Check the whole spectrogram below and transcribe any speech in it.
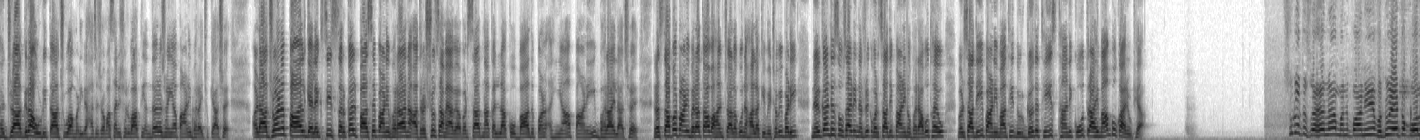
ધજાગરા ઉડીતા જોવા મળી રહ્યા છે. ચોમાસાની શરૂઆતની અંદર જ અહીંયા પાણી ભરાઈ ચૂક્યા છે. અડાજણ પાલ ગેલેક્સી સર્કલ પાસે પાણી ભરાયાના આ દ્રશ્યો સામે આવ્યા. વરસાદના કલાકો બાદ પણ અહીંયા પાણી ભરાયેલા છે. રસ્તા પર પાણી ભરાતા વાહન ચાલકોને હાલાકી વેઠવી પડી. નીલકંઠ સોસાયટી નજીક વરસાદી પાણીનો ભરાવો થયો. વરસાદી પાણીમાંથી દુર્ગંધથી સ્થાનિકો ત્રાહિમામ પોકારી ઉઠ્યા. સુરત શહેરના મનપાની વધુ એક પોલ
